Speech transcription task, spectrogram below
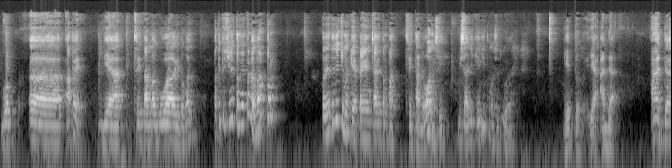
gue eh, apa ya dia cerita sama gue gitu kan. Tapi tuh cewek ternyata nggak baper. Ternyata dia cuma kayak pengen cari tempat cerita doang sih. Bisa aja kayak gitu maksud gue gitu. Ya ada ada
